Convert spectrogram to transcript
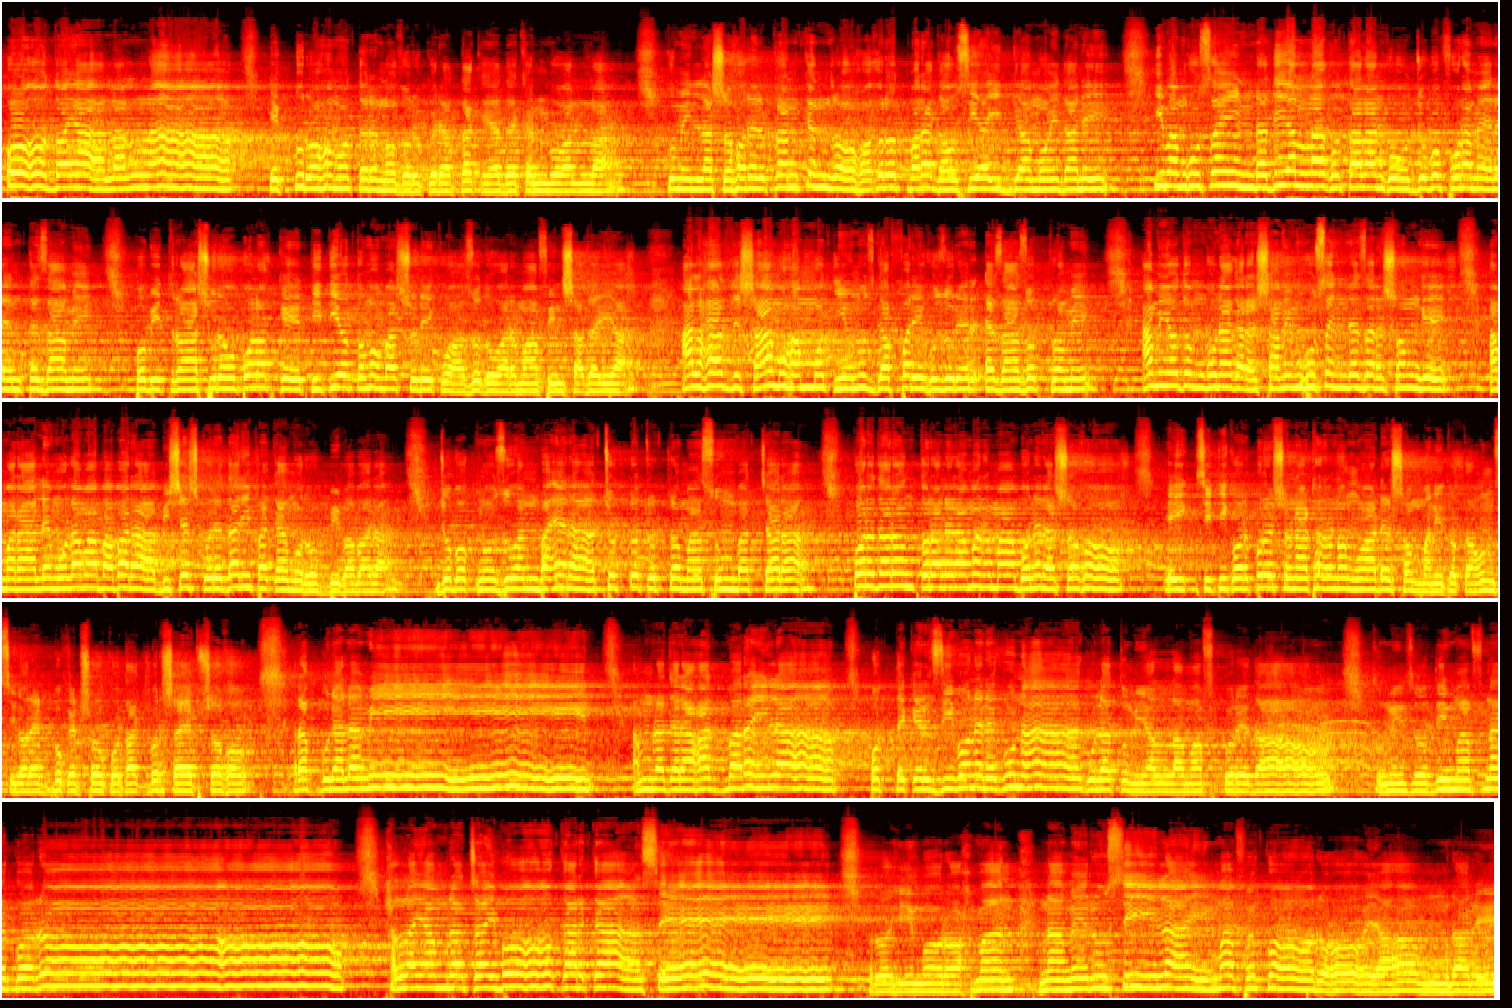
ও দয়াল আল্লাহ একটু রহমতের নজর করে তাকে দেখেন গো আল্লাহ। কুমিল্লা শহরের প্রাণকেন্দ্র হজরত পাড়া গাউসিয়া ঈদগা ময়দানে ইমাম হুসাইন রাদি আল্লাহ তালান গো যুব ফোরামের এন্তেজামে পবিত্র আশুর উপলক্ষে তৃতীয়তম বাৎসরিক ওয়াজদোয়ার মাহফিল সাজাইয়া আলহাদ শাহ মোহাম্মদ ইউনুস গাফারি হুজুরের এজাজত ক্রমে। আমি অদম গুনাগার শামীম হুসেন রেজার সঙ্গে আমার আলেম ওলামা বাবারা, বিশেষ করে দাড়ি পাকা মুরব্বী বাবারা, যুবক নজুয়ান ভাইয়েরা, ছোট্ট ছোট্ট মাসুম বাচ্চারা, পর্দার অন্তরালের আমার মা বোনেরা সহ এই সিটি কর্পোরেশন আঠারো নং ওয়ার্ডের সম্মানিত কাউন্সিলর অ্যাডভোকেট শৌকত আকবর সাহেব সহ। রাব্বুল আমরা যারা হাত বাড়াইলাম, প্রত্যেকের জীবনের গুণাগুলা তুমি আল্লাহ মাফ করে দাও। তুমি যদি মাফ না করো আল্লাহ আমরা চাইব কার কাছে? রহিম রহমান নামে রুসিলাই মাফ করো আমরা রে।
